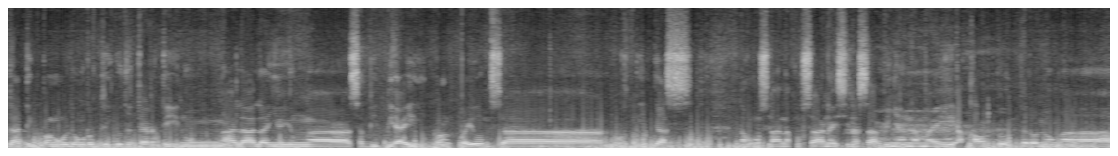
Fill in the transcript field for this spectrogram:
dating Pangulong Rodrigo Duterte nung naalala niyo yung ah, sa BPI bank pa yun sa Ortigas na kung saan kung saan ay sinasabi niya na may account doon pero nung uh,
